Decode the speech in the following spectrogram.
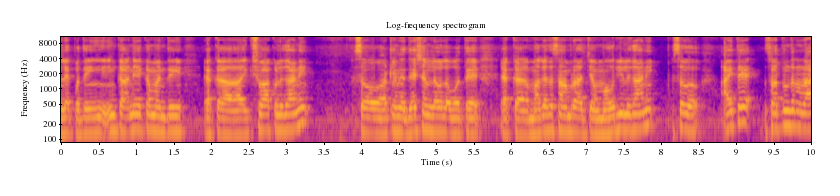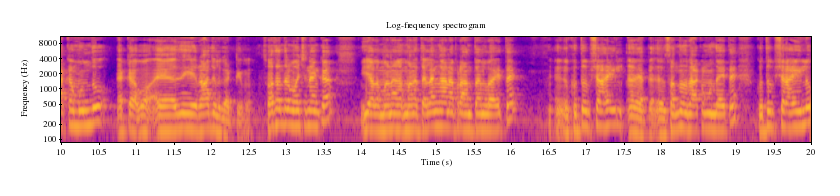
లేకపోతే ఇంకా అనేక మంది యొక్క ఇక్ష్వాకులు కానీ సో అట్లనే దేశం లెవెల్లో పోతే యొక్క మగధ సామ్రాజ్యం మౌర్యులు కానీ సో అయితే స్వతంత్రం రాకముందు యొక్క అది రాజులు కట్టిర్రు. స్వతంత్రం వచ్చినాక ఇవాళ మన మన తెలంగాణ ప్రాంతంలో అయితే కుతుబ్ షాహీలు స్వతంత్రం రాకముందు అయితే కుతుబ్ షాహీలు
